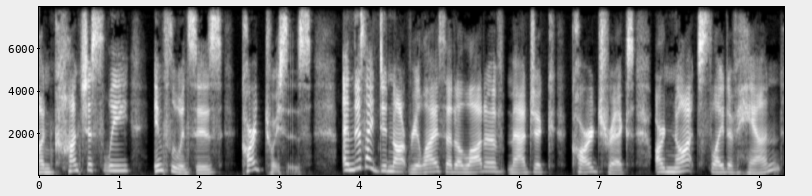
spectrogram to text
Unconsciously Influences Card Choices. And this I did not realize that a lot of magic card tricks are not sleight of hand.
